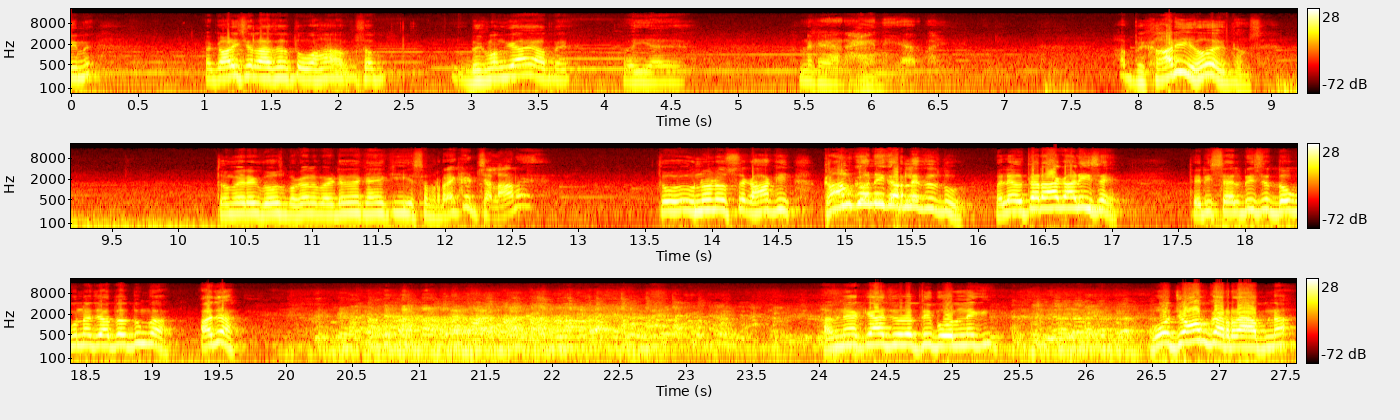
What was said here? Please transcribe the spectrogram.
दिल्ली में। मैं गाड़ी चला था तो वहाँ सब भिकमंगे आ जाते हैं भैया, हमने कहा, यार, है नहीं यार भाई। अब भिखारी हो एकदम से। तो मेरे एक दोस्त बगल में बैठे थे, कहे कि, ये सब रैकेट चला रहे हैं। तो उन्होंने उससे कहा कि, काम क्यों नहीं कर लेते तू? बोले उतर आ गाड़ी से। तेरी सैलरी से दो गुना ज़्यादा दूँगा। आजा हमने क्या ज़रूरत थी बोलने की? वो जॉब कर रहा है अपना।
